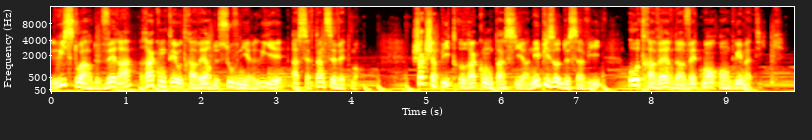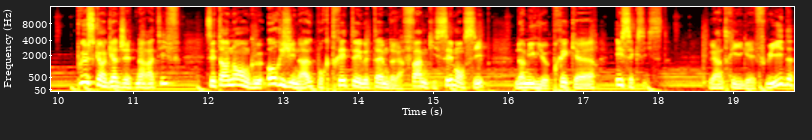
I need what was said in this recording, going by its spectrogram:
l'histoire de Vera racontée au travers de souvenirs liés à certains de ses vêtements. Chaque chapitre raconte ainsi un épisode de sa vie au travers d'un vêtement emblématique. Plus qu'un gadget narratif, c'est un angle original pour traiter le thème de la femme qui s'émancipe d'un milieu précaire et sexiste. L'intrigue est fluide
